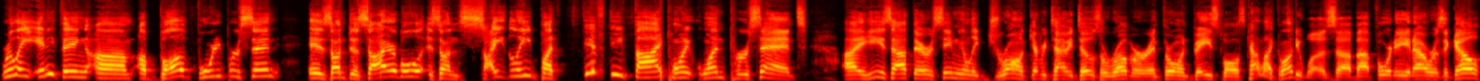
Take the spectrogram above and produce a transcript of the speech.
really anything um, above 40% is undesirable, is unsightly, but 55.1%. Uh, he's out there seemingly drunk every time he toes a rubber and throwing baseballs, kind of like Lundy was uh, about 48 hours ago.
